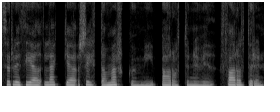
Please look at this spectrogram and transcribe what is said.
þurfi því að leggja sitt af mörgum í baráttunni við faraldurinn.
